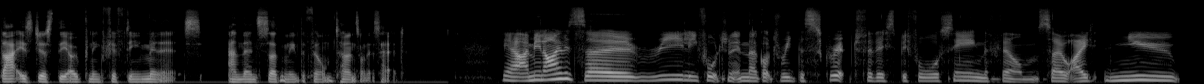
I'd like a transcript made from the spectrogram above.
that is just the opening 15 minutes, and then suddenly the film turns on its head. Yeah, I mean, I was uh, really fortunate in that I got to read the script for this before seeing the film, so I knew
